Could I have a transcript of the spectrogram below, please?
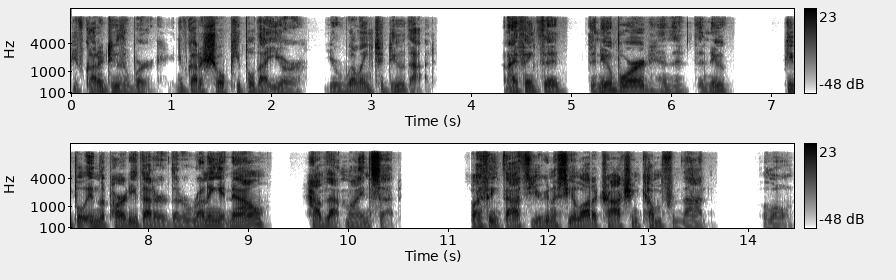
you've got to do the work and you've got to show people that you're you're willing to do that. And I think that the new board and the, the new people in the party that are that are running it now have that mindset. So I think that's you're going to see a lot of traction come from that alone.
